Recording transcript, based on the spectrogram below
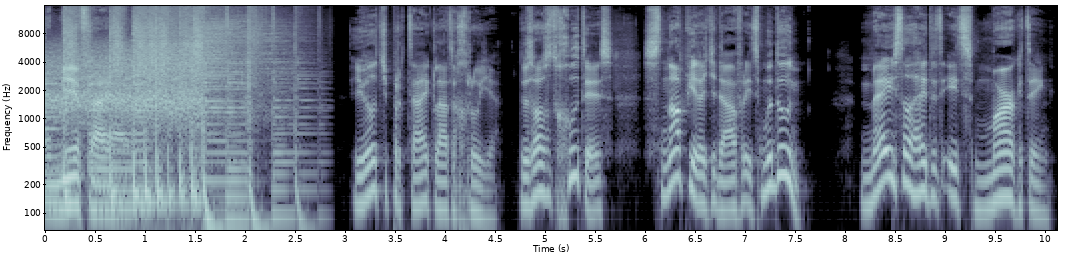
en meer vrijheid. Je wilt je praktijk laten groeien. Dus als het goed is, snap je dat je daarvoor iets moet doen. Meestal heet het iets marketing.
